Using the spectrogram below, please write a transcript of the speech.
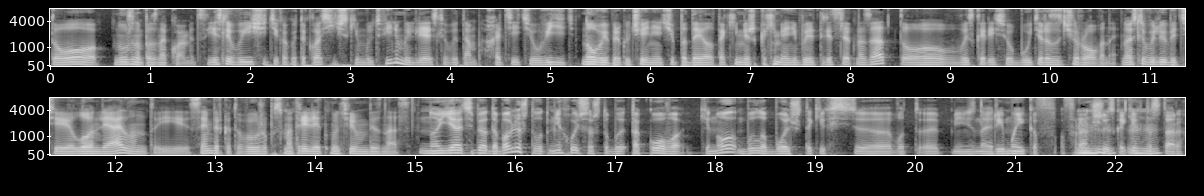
то нужно познакомиться. Если вы ищете какой-то классический мультфильм, или если вы там хотите увидеть новые приключения Чипа Дейла такими же, какими они были 30 лет назад, то вы, скорее всего, будете разочарованы. Но если вы любите Lonely Island и Сэмберга, то вы уже посмотрели этот мультфильм без нас. Но я от себя добавлю, что вот мне хочется, чтобы такого кино было больше таких, э, вот, э, я не знаю, ремейков франшиз Мгм, каких-то мгм. старых.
